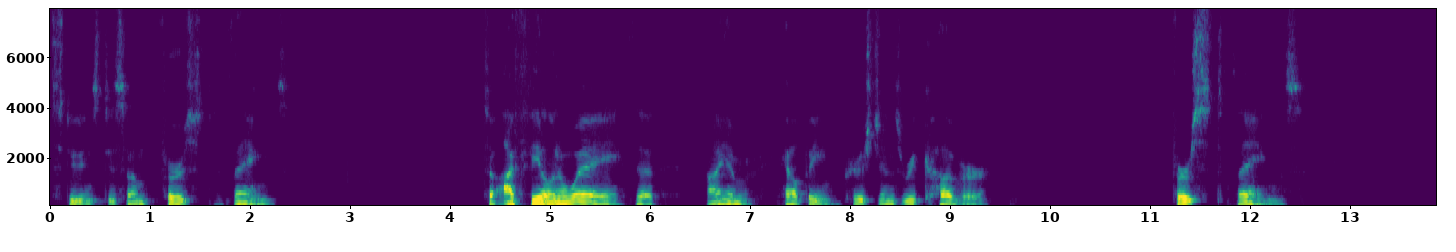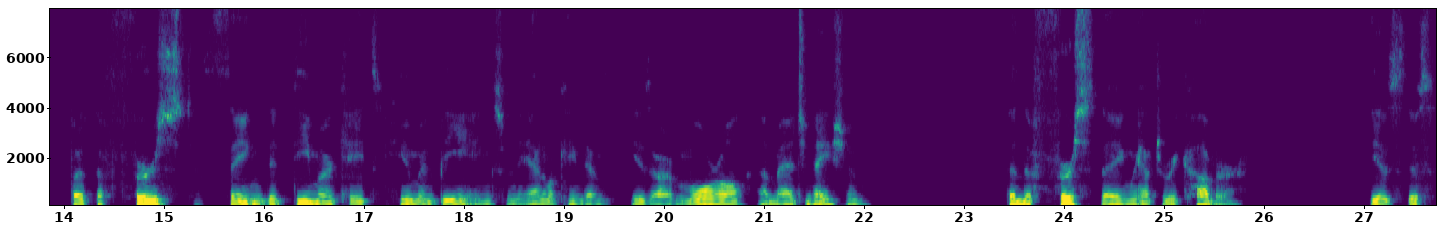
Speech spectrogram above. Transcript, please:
students to some first things. So I feel in a way that I am helping Christians recover first things. But the first thing that demarcates human beings from the animal kingdom is our moral imagination. Then the first thing we have to recover is this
